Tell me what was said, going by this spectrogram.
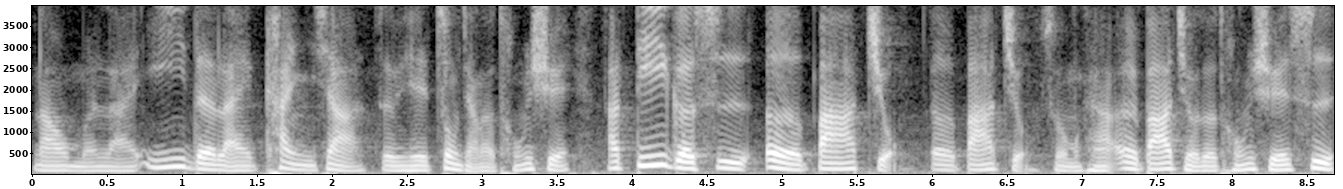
那我们来一一的来看一下这些中奖的同学。那第一个是二八九二八九，所以我们看下二八九的同学是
